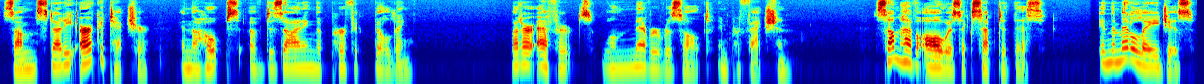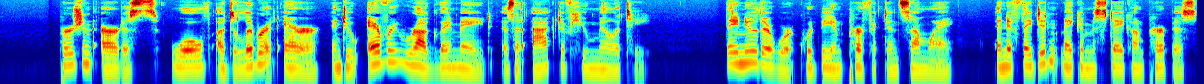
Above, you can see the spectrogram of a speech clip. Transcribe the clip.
Some study architecture in the hopes of designing the perfect building. But our efforts will never result in perfection. Some have always accepted this. In the Middle Ages, Persian artists wove a deliberate error into every rug they made as an act of humility. They knew their work would be imperfect in some way, and if they didn't make a mistake on purpose,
